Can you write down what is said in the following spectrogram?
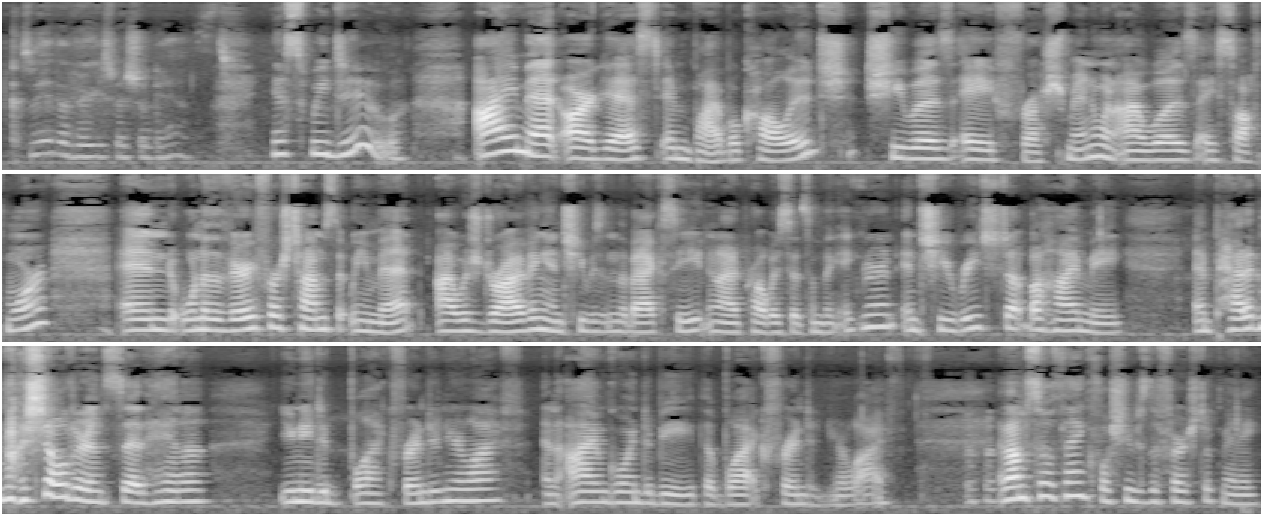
because we have a very special guest. Yes, we do. I met our guest in Bible college. She was a freshman when I was a sophomore. And one of the very first times that we met, I was driving and she was in the back seat, and I probably said something ignorant. And she reached up behind me and patted my shoulder and said, Hannah, you need a black friend in your life, and I am going to be the black friend in your life. Uh-huh. and I'm so thankful she was the first of many.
